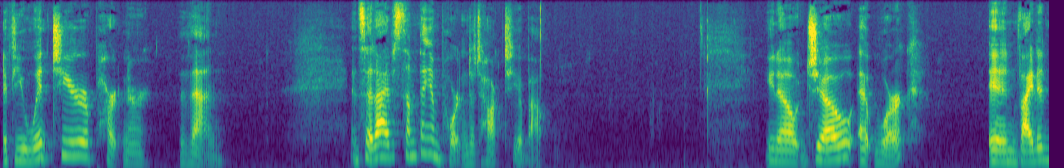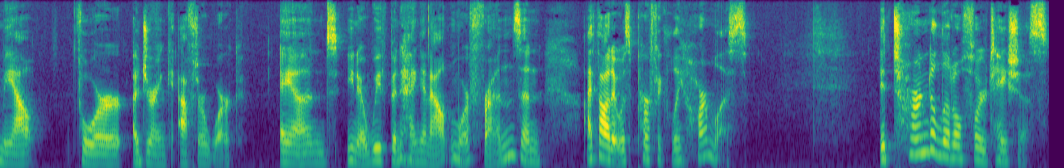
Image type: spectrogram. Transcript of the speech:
if you went to your partner then and said, I have something important to talk to you about. You know, Joe at work invited me out for a drink after work. And, you know, we've been hanging out and we're friends, and I thought it was perfectly harmless. It turned a little flirtatious.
